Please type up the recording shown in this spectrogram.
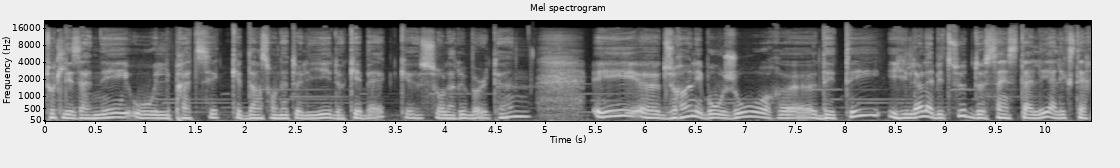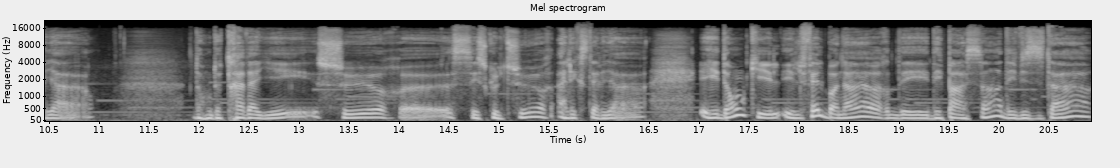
toutes les années où il pratique dans son atelier de Québec euh, sur la rue Burton et durant les beaux jours d'été, il a l'habitude de s'installer à l'extérieur donc de travailler sur euh, ces sculptures à l'extérieur. Et donc, il, fait le bonheur des, passants, des visiteurs,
